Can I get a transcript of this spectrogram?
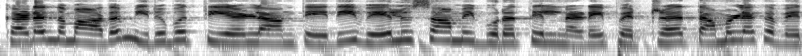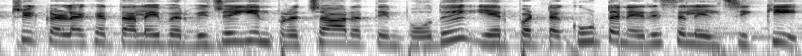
கடந்த மாதம் இருபத்தி ஏழாம் தேதி வேலுசாமிபுரத்தில் நடைபெற்ற தமிழக வெற்றிக் கழக தலைவர் விஜயின் பிரச்சாரத்தின் போது ஏற்பட்ட கூட்ட நெரிசலில் சிக்கி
